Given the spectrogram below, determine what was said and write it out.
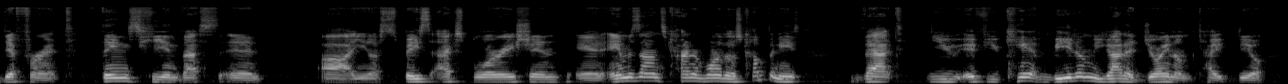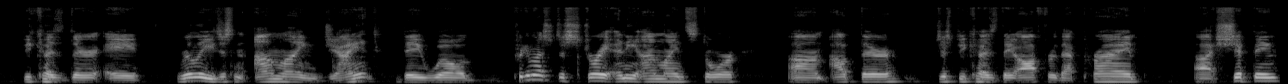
different things. He invests in uh, you know space exploration, and Amazon's kind of one of those companies that you if you can't beat them, you gotta join them type deal because they're a really just an online giant. They will pretty much destroy any online store um, out there just because they offer that prime uh, shipping.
